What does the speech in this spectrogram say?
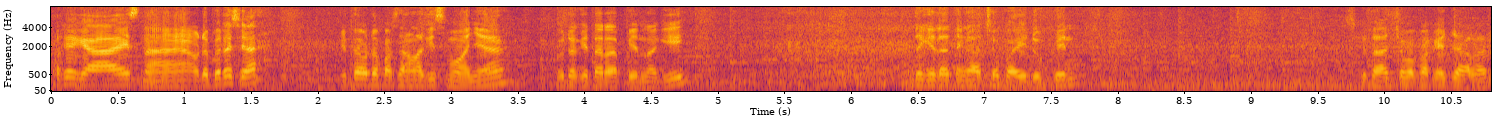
Oke guys, nah udah beres ya. Kita udah pasang lagi semuanya, udah kita rapin lagi. Nanti kita tinggal coba hidupin. Terus kita coba pakai jalan.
